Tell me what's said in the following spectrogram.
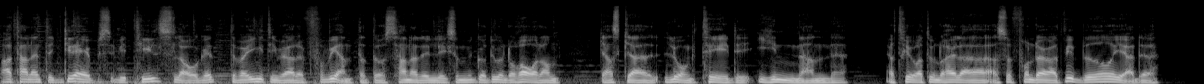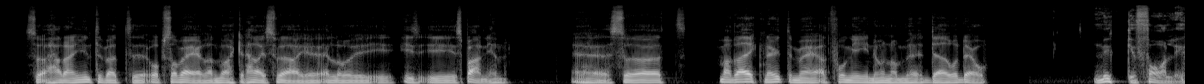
Att han inte greps vid tillslaget, det var ingenting vi hade förväntat oss. Han hade liksom gått under radarn ganska lång tid innan. Jag tror att under hela, alltså från då att vi började så hade han ju inte varit eh, observerad varken här i Sverige eller i, i, i Spanien. Eh, så att man räknar ju inte med att fånga in honom eh, där och då. Mycket farlig,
